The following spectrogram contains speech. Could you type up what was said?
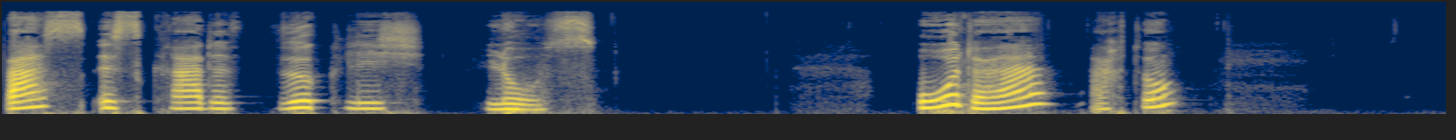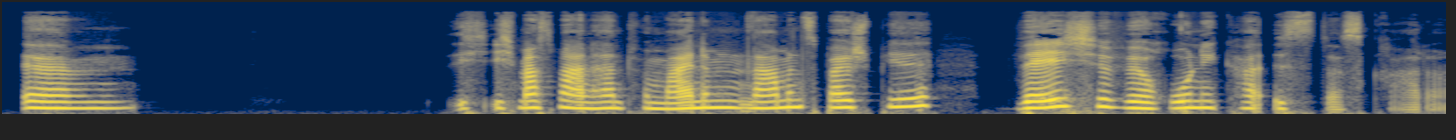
Was ist gerade wirklich los? Oder, Achtung, ähm, ich, ich mache es mal anhand von meinem Namensbeispiel. welche Veronika ist das gerade?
